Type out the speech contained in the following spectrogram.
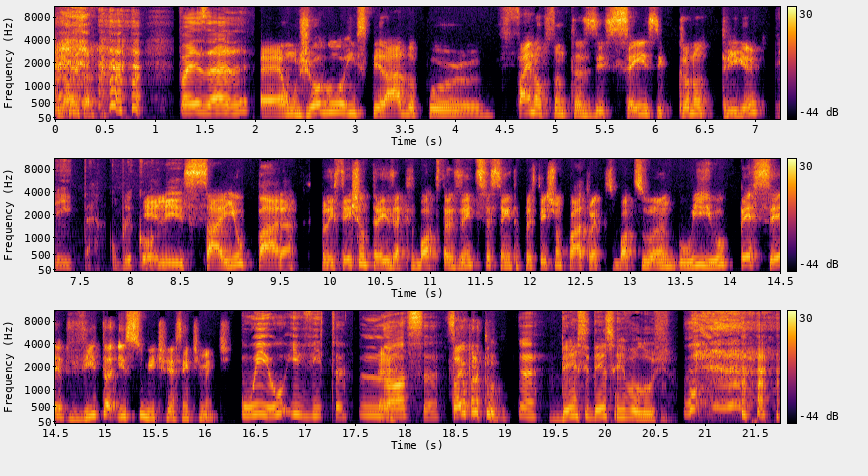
Nossa, Pois é, né? é um jogo inspirado por Final Fantasy VI e Chrono Trigger. Eita, complicou. Ele saiu para PlayStation 3, Xbox 360, PlayStation 4, Xbox One, Wii U, PC, Vita e Switch recentemente. Wii U e Vita. Nossa. Saiu para tudo. Dance Dance Revolution.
